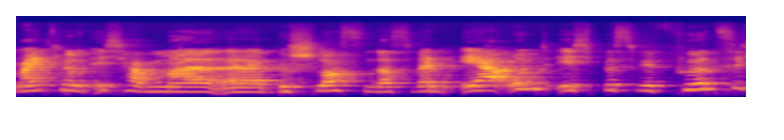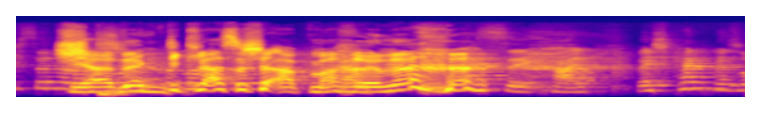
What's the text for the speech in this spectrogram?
Mikey und ich haben mal äh, beschlossen, dass wenn er und ich bis wir 40 sind, ja, der, die klassische 55 Abmache, Ja. ne? Classic halt. Weil ich könnte mir so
